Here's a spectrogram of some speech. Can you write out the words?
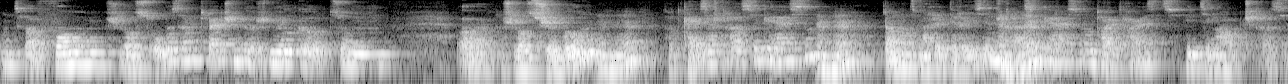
und zwar vom Schloss Obersankt Schnürlgrad zum äh, Schloss Schönbrunn. Mhm. Das hat Kaiserstraße geheißen. Mhm. Dann hat es Maria-Theresien-Straße mhm. geheißen und heute heißt es Hitzinger Hauptstraße.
